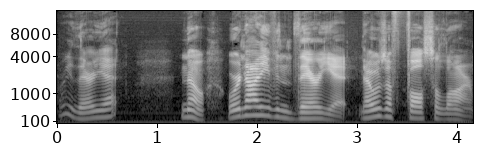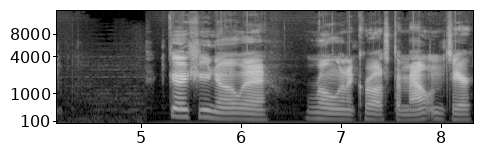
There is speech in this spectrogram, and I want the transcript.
Are we there yet? No, we're not even there yet. That was a false alarm. Guess, you know, uh, rolling across the mountains here.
